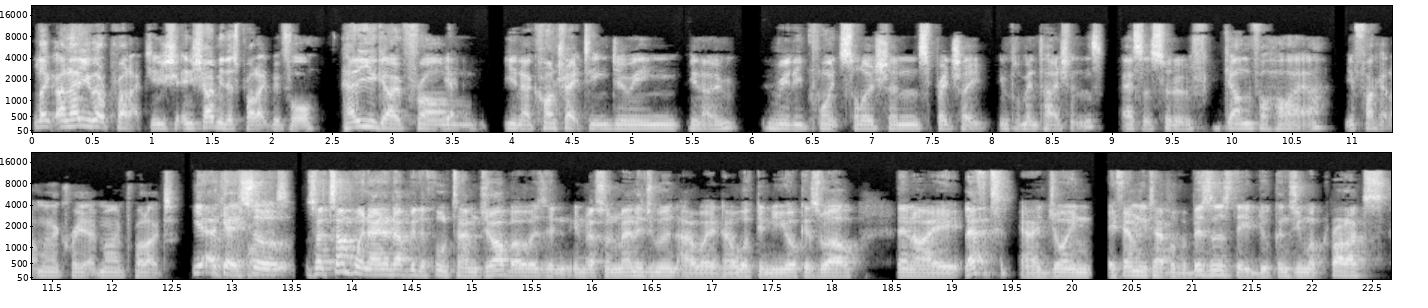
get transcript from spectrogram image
Like, I know you got a product and you showed me this product before. How do you go from, yeah. you know, contracting, doing, you know, really point solution spreadsheet implementations as a sort of gun for hire. You fuck it. I'm going to create my own product. Yeah. Okay. So, so at some point I ended up with a full time job. I was in investment management. I went, I worked in New York as well. Then I left. I joined a family type of a business. They do consumer products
